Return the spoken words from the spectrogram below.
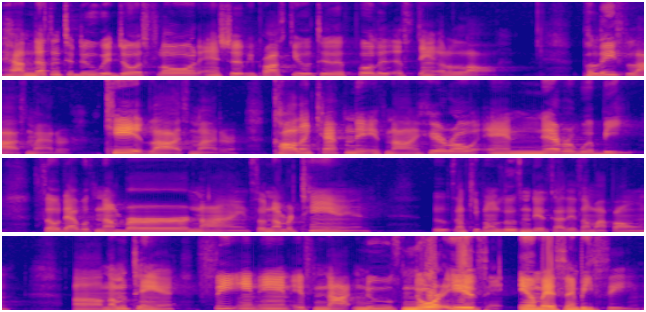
have nothing to do with George Floyd and should be prosecuted to the fullest extent of the law. Police lives matter. Kid lives matter. Colin Kaepernick is not a hero and never will be. So that was number nine. So number 10. Oops, I'm keep on losing this because it's on my phone. Um, number 10. CNN is not news nor is MSNBC.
